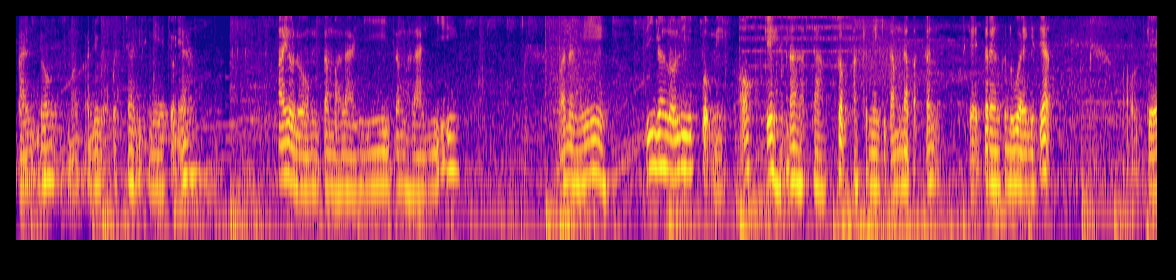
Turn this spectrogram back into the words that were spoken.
Lagi dong semoga juga pecah di sini ya cuy ya. Ayo dong tambah lagi tambah lagi akhirnya kita mendapatkan skater yang kedua ya guys ya. Oke.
